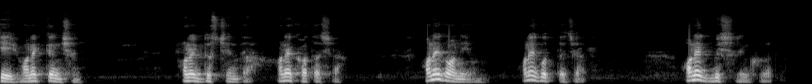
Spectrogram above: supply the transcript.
কি? অনেক টেনশন অনেক দুশ্চিন্তা, অনেক হতাশা, অনেক অনিয়ম, অনেক অত্যাচার, অনেক বিশৃঙ্খলতা,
